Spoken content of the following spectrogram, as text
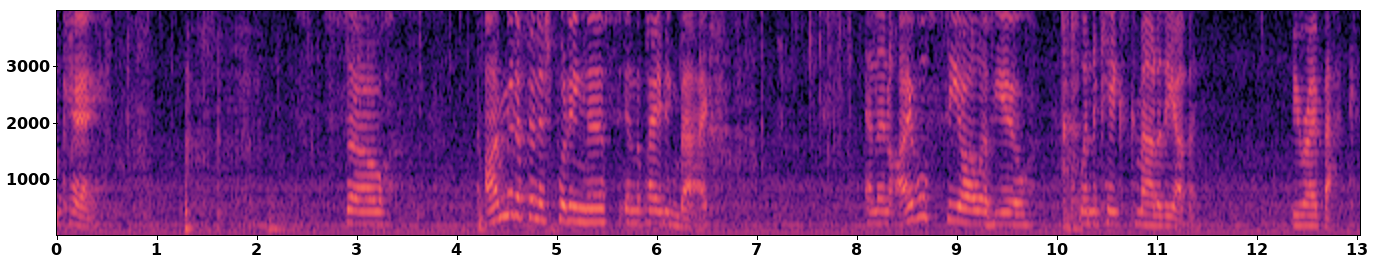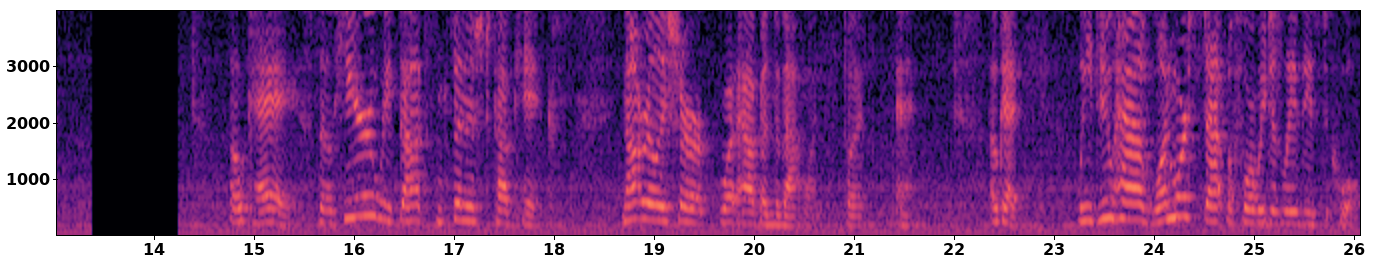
Okay. So I'm going to finish putting this in the piping bag. And then I will see all of you when the cakes come out of the oven. Be right back. Okay, so here we've got some finished cupcakes. Not really sure what happened to that one, but eh. Okay, we do have one more step before we just leave these to cool.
